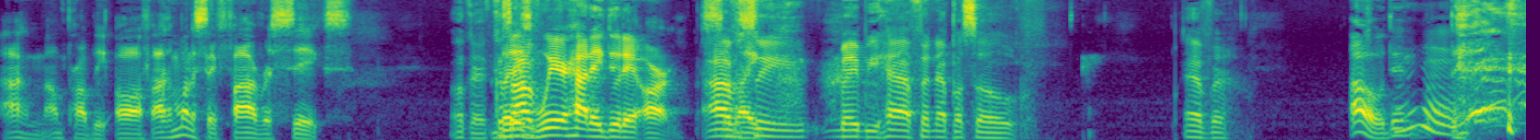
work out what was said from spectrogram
I'm I'm probably off. I want to say five or six. Okay, because it's I've, weird how they do their arc. I've Like, seen maybe half an episode ever. Oh, then. Hmm.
